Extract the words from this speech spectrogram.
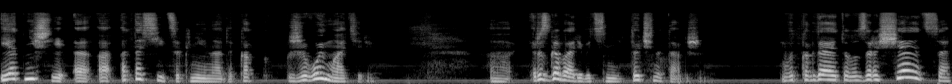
И отнеси, а, а, относиться к ней надо как живой матери, а, разговаривать с ней точно так же. Вот когда это возвращается,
